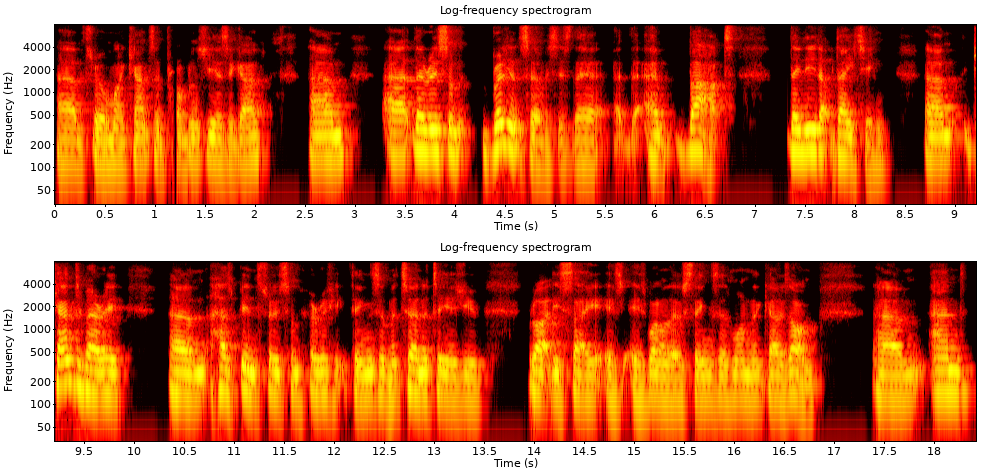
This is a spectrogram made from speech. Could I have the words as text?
um, through all my cancer problems years ago. Um, uh, there is some brilliant services there, uh, but they need updating. Um, Canterbury um, has been through some horrific things, and maternity, as you rightly say, is is one of those things and one that goes on. Um, and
